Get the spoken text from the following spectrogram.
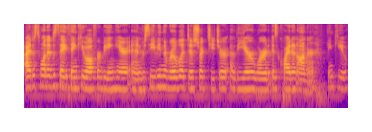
I just wanted to say thank you all for being here and receiving the Roblet District Teacher of the Year Award is quite an honor. Thank you.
